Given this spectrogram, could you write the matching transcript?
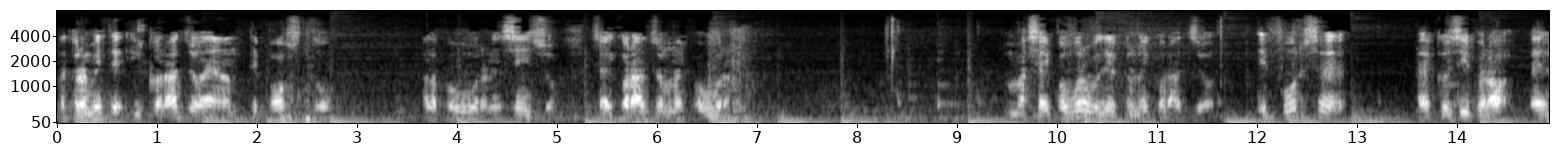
Naturalmente il coraggio è anteposto alla paura, nel senso se hai coraggio non hai paura. Ma se hai paura vuol dire che non hai coraggio. E forse è così, però è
